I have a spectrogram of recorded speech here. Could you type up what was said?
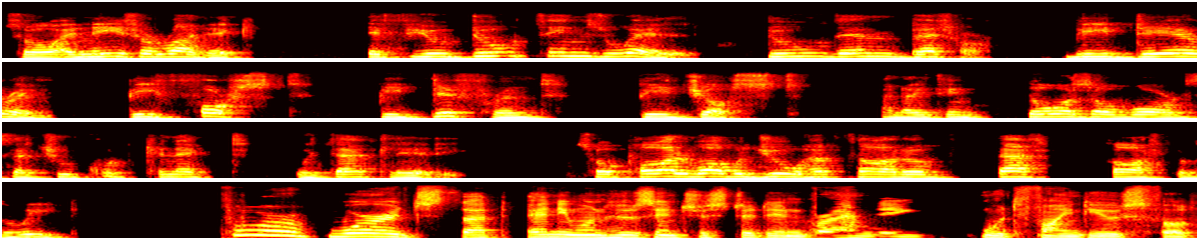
So, Anita Roddick, if you do things well, do them better. Be daring, be first, be different, be just. And I think those are words that you could connect with that lady. So, Paul, what would you have thought of that thought for the week? Four words that anyone who's interested in branding would find useful.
